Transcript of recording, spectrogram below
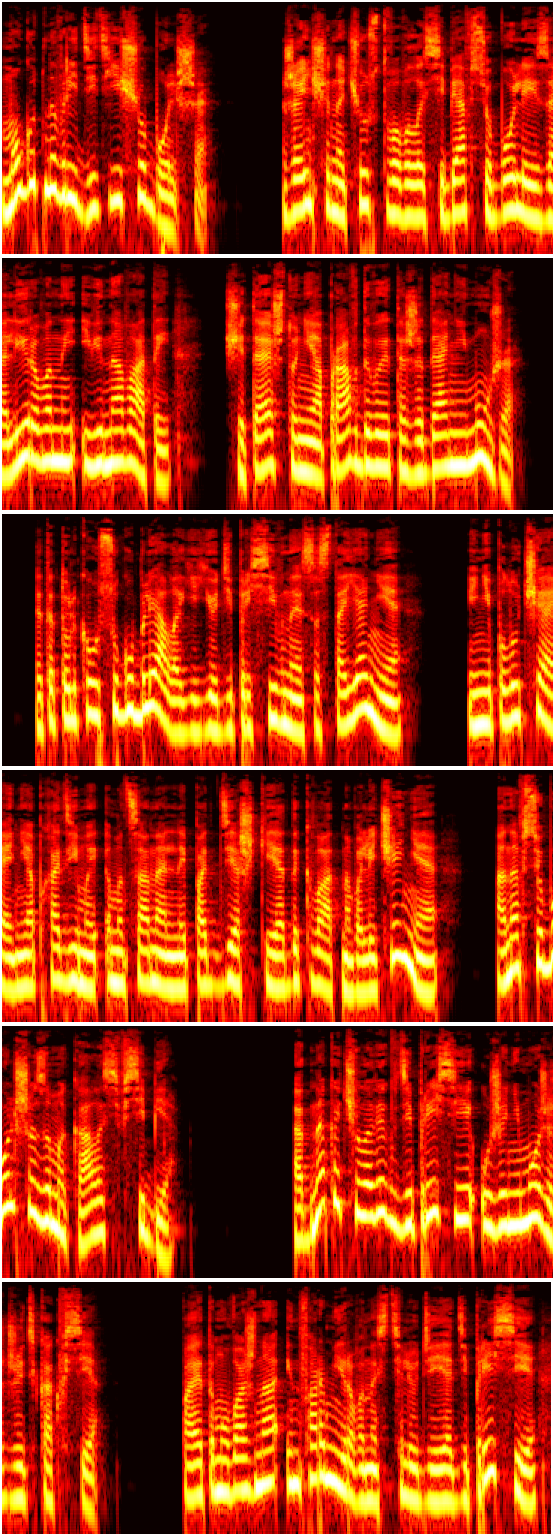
могут навредить еще больше. Женщина чувствовала себя все более изолированной и виноватой, считая, что не оправдывает ожиданий мужа. Это только усугубляло ее депрессивное состояние, и не получая необходимой эмоциональной поддержки и адекватного лечения, она все больше замыкалась в себе. Однако человек в депрессии уже не может жить как все. Поэтому важна информированность людей о депрессии –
